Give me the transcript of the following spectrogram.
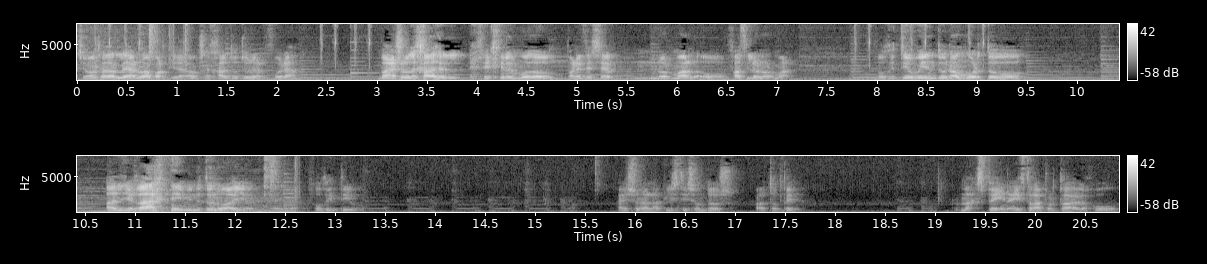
Si vamos a darle a nueva partida. Vamos a dejar el tutorial fuera. Vale, solo deja elegir el modo. Parece ser normal o fácil o normal. Fugitivo bien duro. Muerto al llegar y minuto no hay. Venga, fugitivo. Ahí suena la PlayStation 2 a tope. Max Payne, ahí está la portada del juego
